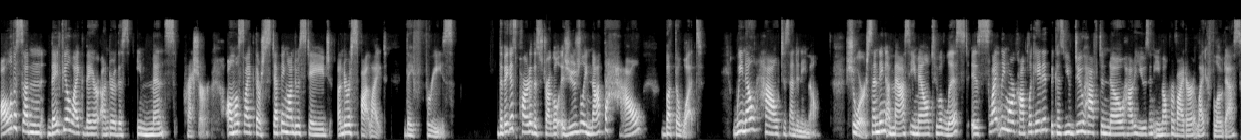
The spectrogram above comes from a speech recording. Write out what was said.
All of a sudden, they feel like they are under this immense pressure, almost like they're stepping onto a stage under a spotlight. They freeze. The biggest part of the struggle is usually not the how, but the what. We know how to send an email. Sure, sending a mass email to a list is slightly more complicated because you do have to know how to use an email provider like Flodesk.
